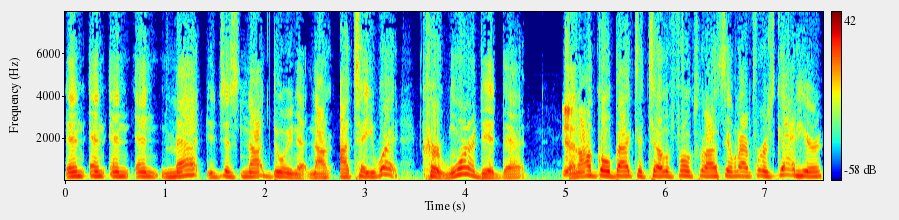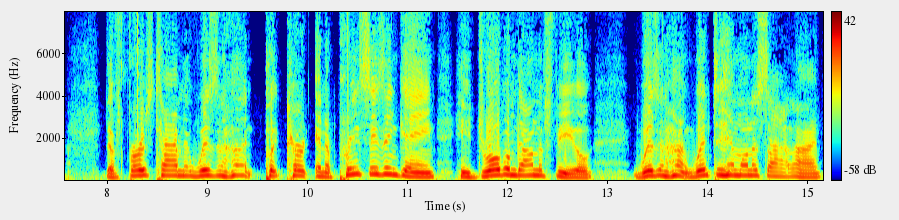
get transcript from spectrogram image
And, and, and, and Matt is just not doing that. Now, I'll tell you what, Kurt Warner did that. Yeah. And I'll go back to tell the folks what I said when I first got here. The first time that Whisenhunt put Kurt in a preseason game, he drove him down the field. Whisenhunt went to him on the sideline,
